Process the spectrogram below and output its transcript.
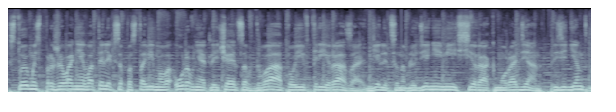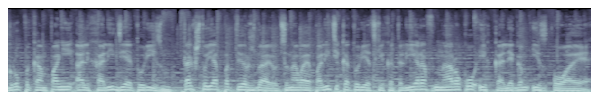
Стоимость проживания в отелях сопоставимого уровня отличается в два, а то и в три раза, делится наблюдениями Сирак Мурадян, президент группы компаний Аль-Халидия Туризм. Так что я подтверждаю, ценовая политика турецких ательеров на руку их коллегам из ОАЭ.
